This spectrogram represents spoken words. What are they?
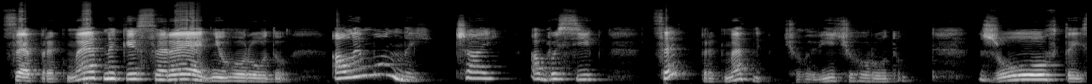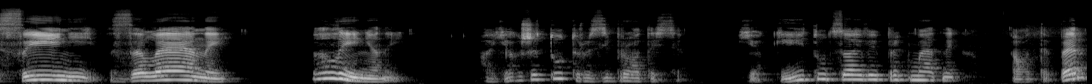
це прикметники середнього роду, а лимонний чай або сік це прикметник чоловічого роду. Жовтий, синій, зелений, глиняний. А як же тут розібратися? Який тут зайвий прикметник? А от тепер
